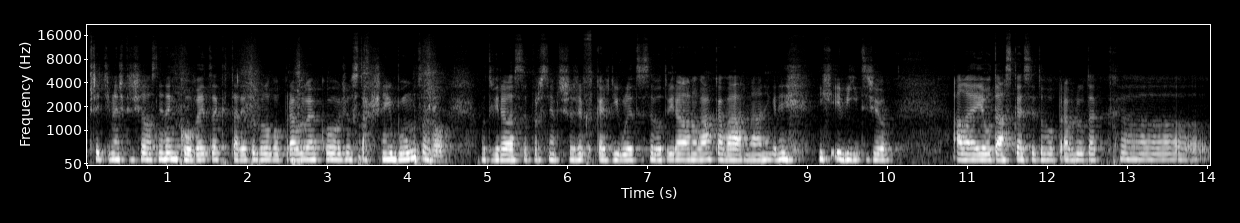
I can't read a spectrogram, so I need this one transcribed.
předtím, než přišel vlastně ten covid, tak tady to bylo opravdu jako že strašný boom toho. Otvírala se prostě, přišlo, že v každé ulici se otvírala nová kavárna, někdy jich i víc, že jo. Ale je otázka, jestli to opravdu tak uh,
